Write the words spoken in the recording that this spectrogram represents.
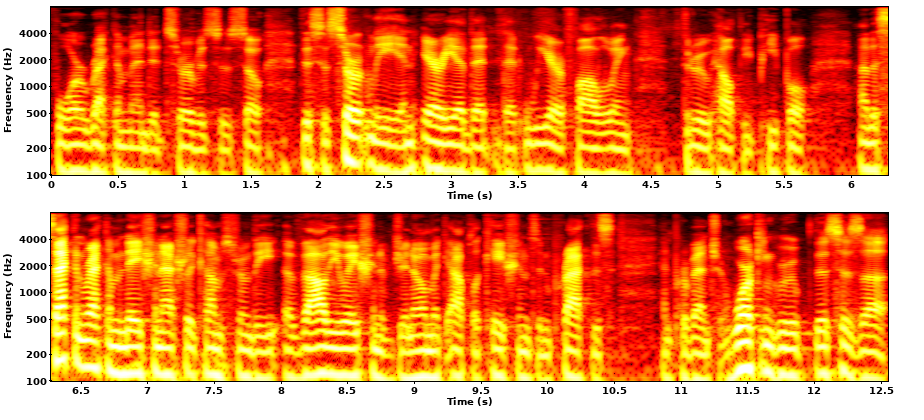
for recommended services. So this is certainly an area that, that we are following through Healthy People. Uh, the second recommendation actually comes from the Evaluation of Genomic Applications in Practice and Prevention Working Group. This is a,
